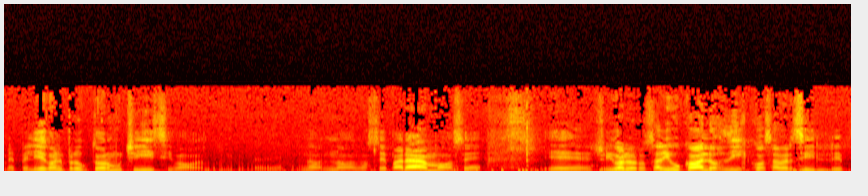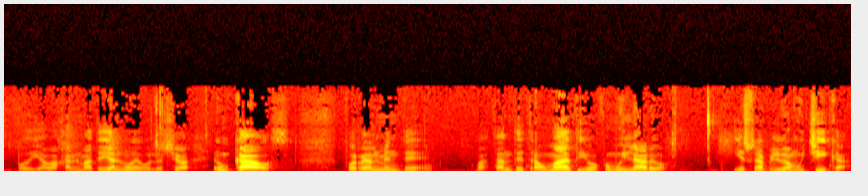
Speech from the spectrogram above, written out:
me peleé con el productor muchísimo, eh, no, no, nos separamos, eh, eh, yo iba a los Rosario y buscaba los discos a ver si podía bajar el material nuevo, lo llevaba, era un caos, fue realmente bastante traumático, fue muy largo, y es una película muy chica,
